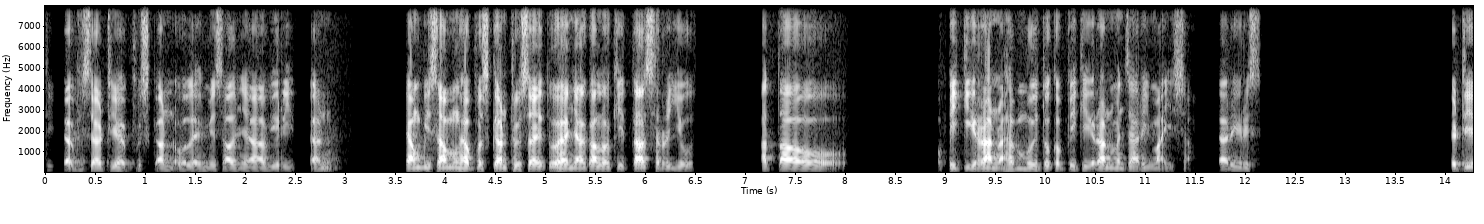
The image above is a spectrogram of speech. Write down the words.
tidak bisa dihapuskan oleh misalnya wiridan. Yang bisa menghapuskan dosa itu hanya kalau kita serius atau kepikiran, hamu itu kepikiran mencari maisha, mencari rizki. Jadi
